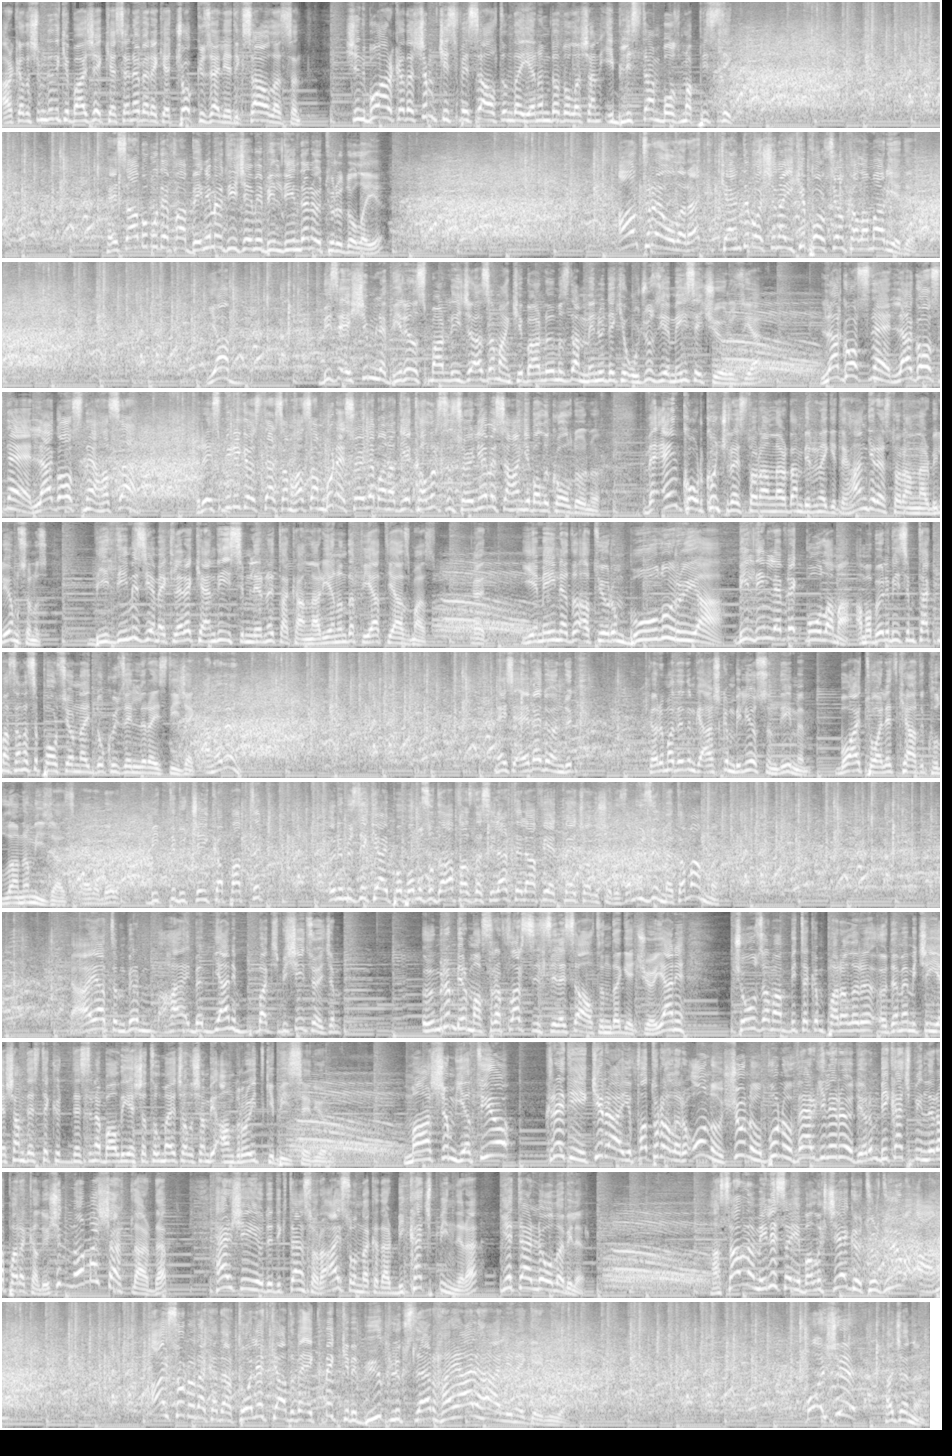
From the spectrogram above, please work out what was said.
Arkadaşım dedi ki Bayce kesene bereket çok güzel yedik sağ olasın. Şimdi bu arkadaşım kisvesi altında yanımda dolaşan iblisten bozma pislik. Hesabı bu defa benim ödeyeceğimi bildiğinden ötürü dolayı. Antre olarak kendi başına iki porsiyon kalamar yedi. Ya biz eşimle biri ısmarlayacağı zaman kibarlığımızdan menüdeki ucuz yemeği seçiyoruz ya. Lagos ne? Lagos ne? Lagos ne Hasan? Resmini göstersem Hasan bu ne söyle bana diye kalırsın söyleyemezsin hangi balık olduğunu. Ve en korkunç restoranlardan birine gitti. Hangi restoranlar biliyor musunuz? Bildiğimiz yemeklere kendi isimlerini takanlar. Yanında fiyat yazmaz. Evet. Yemeğin adı atıyorum buğulu rüya. Bildiğin levrek buğulama. Ama böyle bir isim takmasa nasıl porsiyonuna 950 lira isteyecek? Anladın? Neyse eve döndük. Karıma dedim ki aşkım biliyorsun değil mi? Bu ay tuvalet kağıdı kullanamayacağız. Evet böyle bitti bütçeyi kapattık. Önümüzdeki ay popomuzu daha fazla siler telafi etmeye çalışırız. Ama üzülme tamam mı? Ya hayatım bir yani bak bir şey söyleyeceğim. Ömrüm bir masraflar silsilesi altında geçiyor. Yani çoğu zaman bir takım paraları ödemem için yaşam destek ünitesine bağlı yaşatılmaya çalışan bir android gibi hissediyorum. Maaşım yatıyor Krediyi, kirayı, faturaları, onu, şunu, bunu, vergileri ödüyorum. Birkaç bin lira para kalıyor. Şimdi normal şartlarda her şeyi ödedikten sonra ay sonuna kadar birkaç bin lira yeterli olabilir. Hasan'la Melisa'yı balıkçıya götürdüğüm an ay sonuna kadar tuvalet kağıdı ve ekmek gibi büyük lüksler hayal haline geliyor. Bayce. Ha canım.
